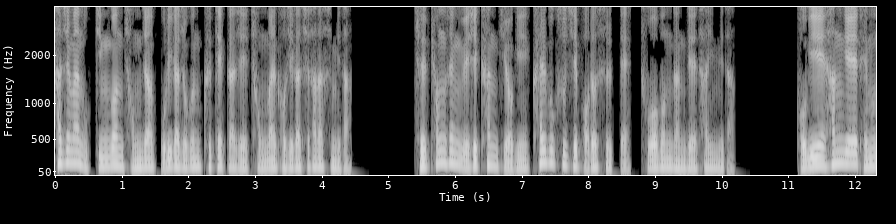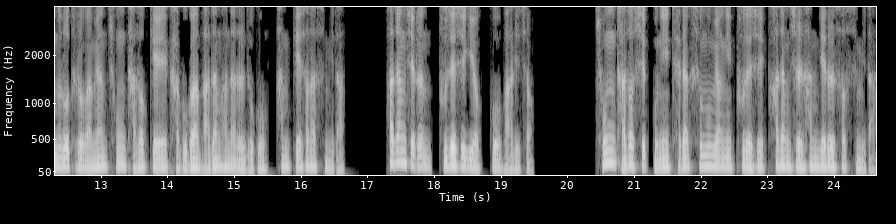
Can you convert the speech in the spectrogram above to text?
하지만 웃긴 건 정작 우리 가족은 그때까지 정말 거지같이 살았습니다. 제 평생 외식한 기억이 칼국수집 어렸을 때 두어 번 간 게 다입니다. 거기에 한 개의 대문으로 들어가면 총 다섯 개의 가구가 마당 하나를 두고 함께 살았습니다. 화장실은 푸세식이었고 말이죠. 총 다섯 식군이 대략 20명이 푸세식 화장실 한 개를 썼습니다.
